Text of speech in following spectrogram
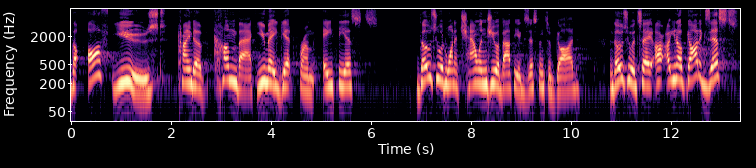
the oft used kind of comeback you may get from atheists, those who would want to challenge you about the existence of God, and those who would say, you know, if God exists,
